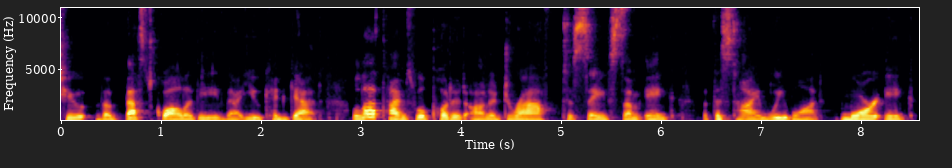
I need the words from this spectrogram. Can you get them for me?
to the best quality that you can get. A lot of times we'll put it on a draft to save some ink, but this time we want more ink.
